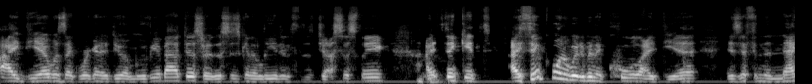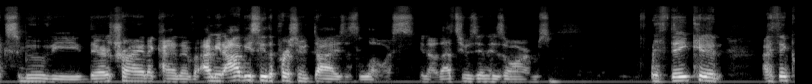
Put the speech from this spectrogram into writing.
idea was like we're going to do a movie about this or this is going to lead into the Justice League. I mm-hmm. think it. I think what would have been a cool idea is if in the next movie they're trying to kind of. I mean, obviously the person who dies is Lois. You know that's who's in his arms. If they could, I think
